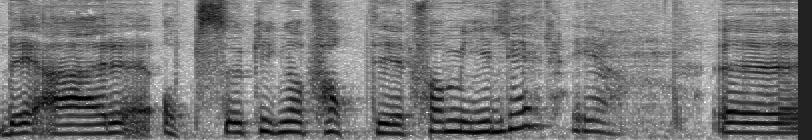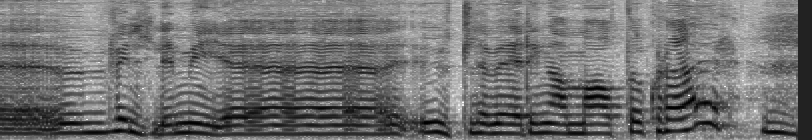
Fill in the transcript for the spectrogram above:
Det er oppsøking av fattige familier. Ja. Eh, veldig mye utlevering av mat og klær. Mm.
